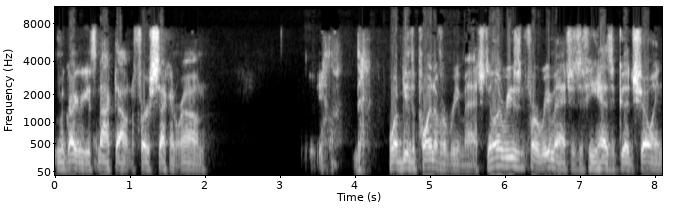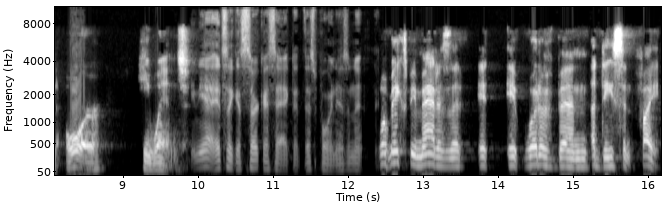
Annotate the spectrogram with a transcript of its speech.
McGregor gets knocked out in the first second round. What'd be the point of a rematch? The only reason for a rematch is if he has a good showing or he wins. Yeah, it's like a circus act at this point, isn't it? What makes me mad is that it, it would have been a decent fight.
